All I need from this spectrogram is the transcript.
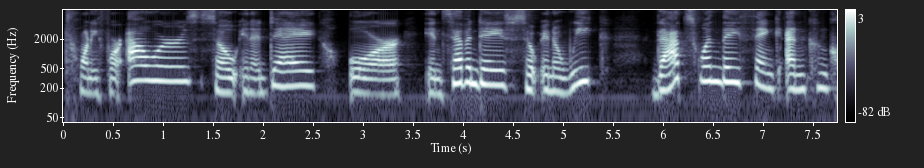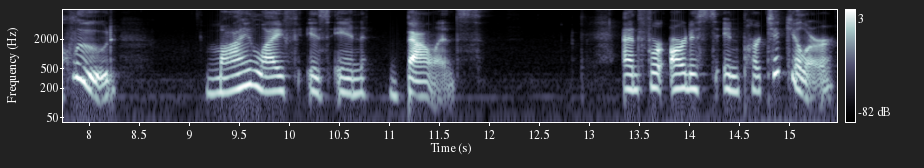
24 hours, so in a day, or in seven days, so in a week, that's when they think and conclude my life is in balance. And for artists in particular,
